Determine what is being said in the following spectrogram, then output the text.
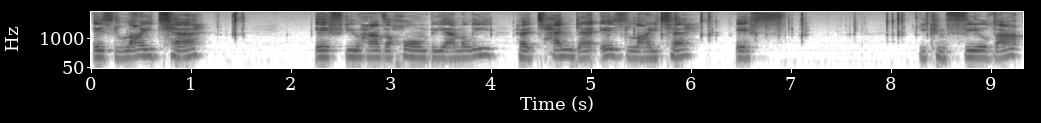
is lighter if you have a Hornby Emily her tender is lighter if you can feel that.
